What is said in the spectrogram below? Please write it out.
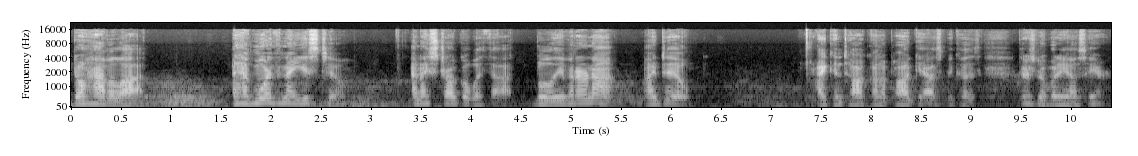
don't have a lot, I have more than I used to. And I struggle with that. Believe it or not, I do. I can talk on a podcast because there's nobody else here.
